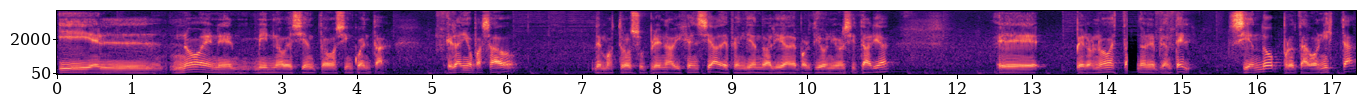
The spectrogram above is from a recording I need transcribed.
y el, no en el 1950. El año pasado demostró su plena vigencia defendiendo a Liga Deportiva Universitaria, eh, pero no estando en el plantel siendo protagonista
